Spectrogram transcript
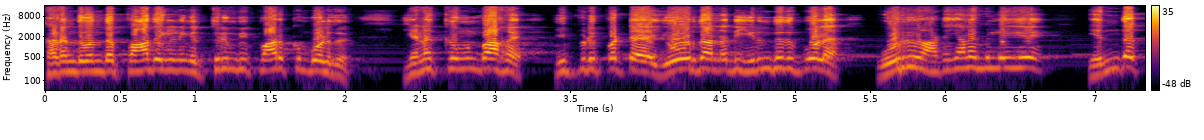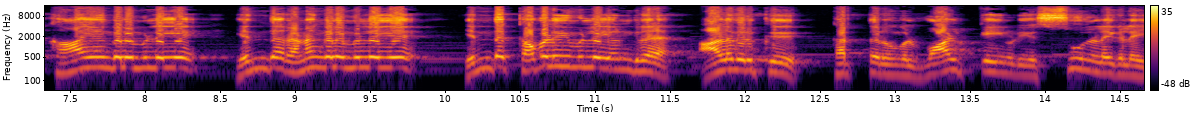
கடந்து வந்த பாதையில் நீங்கள் திரும்பி பார்க்கும் பொழுது எனக்கு முன்பாக இப்படிப்பட்ட யோர்தான் நதி இருந்தது போல ஒரு அடையாளம் இல்லையே. எந்த காயங்களும் இல்லையே எந்த ரணங்களும் இல்லையே எந்த கவலையும் இல்லை என்கிற அளவிற்கு கர்த்தர் உங்கள் வாழ்க்கையினுடைய சூழ்நிலைகளை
